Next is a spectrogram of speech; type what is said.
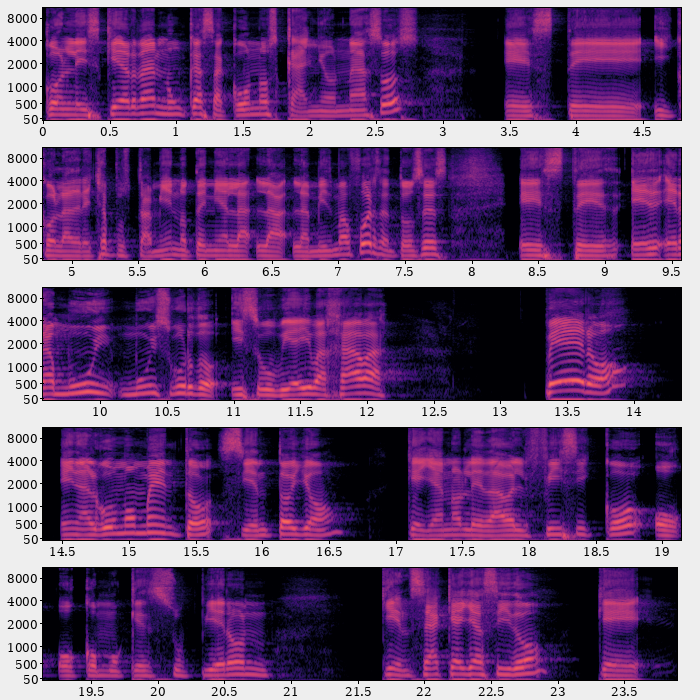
con la izquierda nunca sacó unos cañonazos. Este, y con la derecha, pues también no tenía la, la- la misma fuerza. Entonces, este, e- era muy, muy zurdo y subía y bajaba. Pero en algún momento siento yo que ya no le daba el físico o, o como que supieron, quien sea que haya sido, que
